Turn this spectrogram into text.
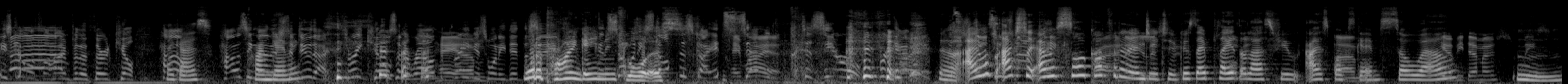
He's come up behind for the third kill. Hey guys, How has he Prime Gaming. to do that? Three kills in a round. Hey, Previous um, one he did the What a prime gaming Can somebody stop flawless. this guy? It's Hey, seven to zero for No, I was actually I was so confident in G2 because they played the last few Icebox Um, games so well. POV demos, Hmm.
